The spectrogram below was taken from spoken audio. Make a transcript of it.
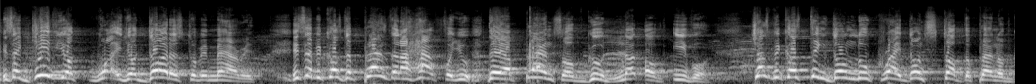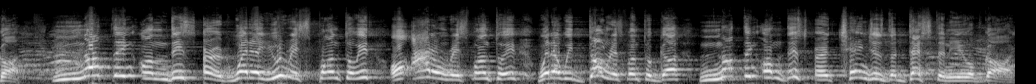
He said, give your, your daughters to be married. He said, because the plans that I have for you, they are plans of good, not of evil. Just because things don't look right, don't stop the plan of God. Nothing on this earth, whether you respond to it or I don't respond to it, whether we don't respond to God, nothing on this earth changes the destiny of God.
